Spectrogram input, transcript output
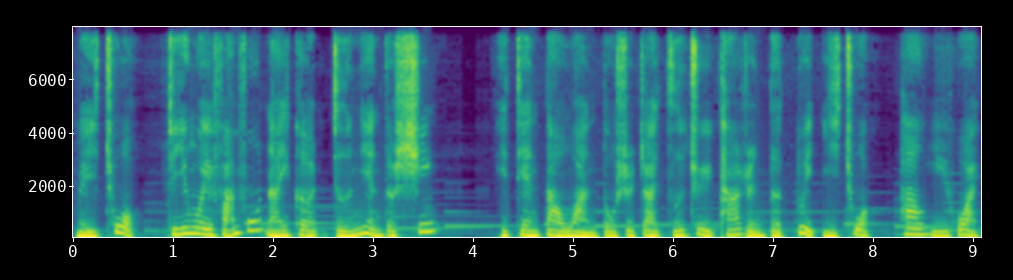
没错，就因为凡夫那一颗执念的心，一天到晚都是在执取他人的对与错、好与坏。”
